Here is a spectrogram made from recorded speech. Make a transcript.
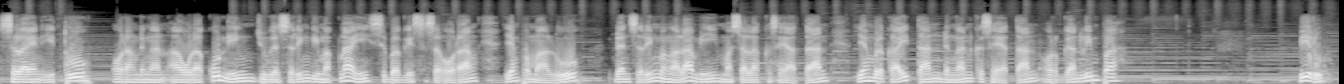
Selain itu, orang dengan aura kuning juga sering dimaknai sebagai seseorang yang pemalu dan sering mengalami masalah kesehatan yang berkaitan dengan kesehatan organ limpa. Biru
